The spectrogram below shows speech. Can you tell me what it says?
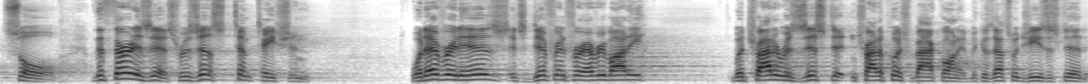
soul. The third is this resist temptation. Whatever it is, it's different for everybody, but try to resist it and try to push back on it because that's what Jesus did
